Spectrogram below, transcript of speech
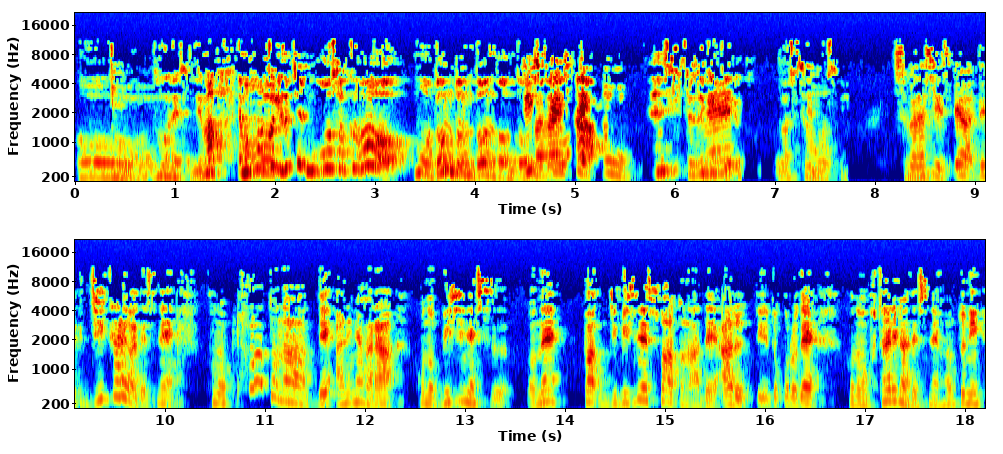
おーそうですね。まあ、でも本当に宇宙の法則を、もうどんどんどんどんとお互いが実践して、うん。実践し続けてる気がしてますね。素晴らしいです。では、で次回はですね、このパートナーでありながら、このビジネスをね、パビジネスパートナーであるっていうところで、この二人がですね、本当に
